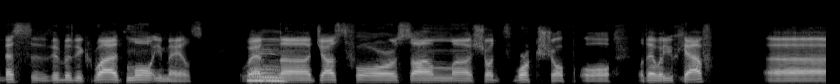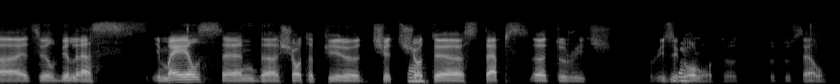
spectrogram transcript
necessary, will be required more emails when mm. uh, just for some uh, short workshop or whatever you have, uh, it will be less emails and uh, shorter period, shorter yeah. steps uh, to reach, to reach the yeah. goal or to, to, to sell.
